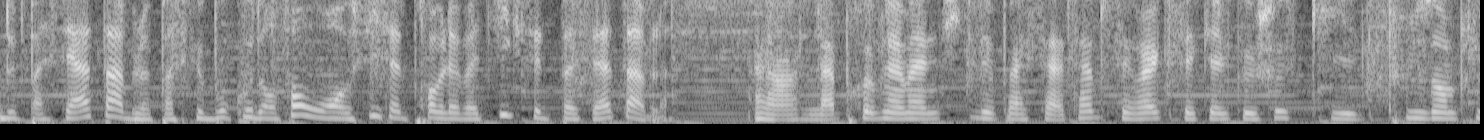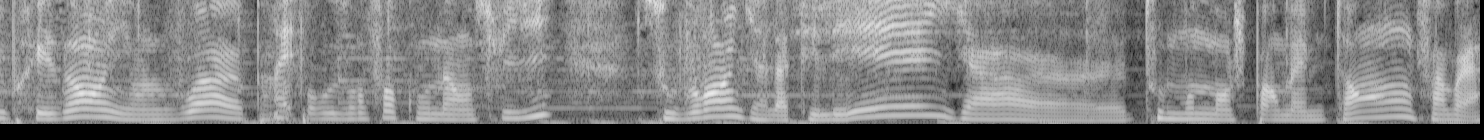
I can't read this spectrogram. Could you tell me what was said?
de passer à table, parce que beaucoup d'enfants ont aussi cette problématique, c'est de passer à table. Alors la problématique de passer à table, c'est vrai que c'est quelque chose qui est de plus en plus présent et on le voit par rapport aux enfants qu'on a en suivi. Souvent, il y a la télé, il y a euh, tout le monde mange pas en même temps. Enfin voilà,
